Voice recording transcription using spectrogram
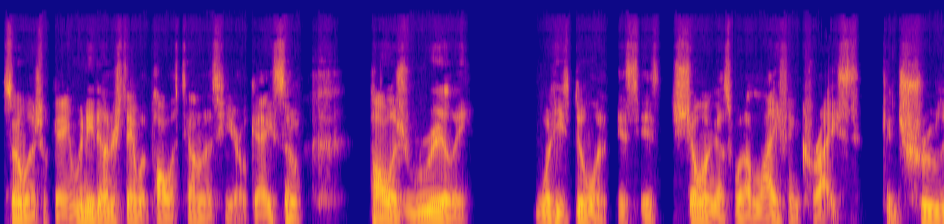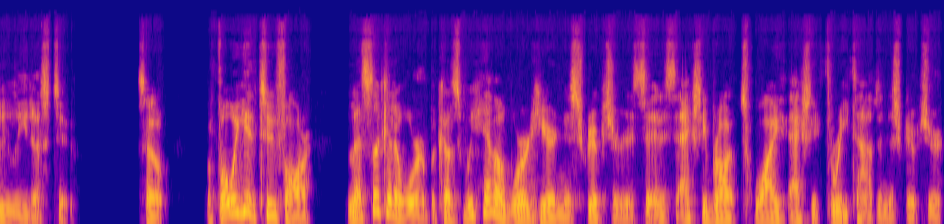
so much. Okay. And we need to understand what Paul is telling us here. Okay. So Paul is really what he's doing is, is showing us what a life in Christ can truly lead us to. So before we get too far, let's look at a word because we have a word here in this scripture. It's, it's actually brought up twice, actually three times in the scripture.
